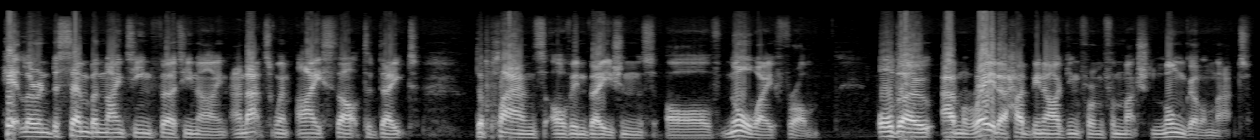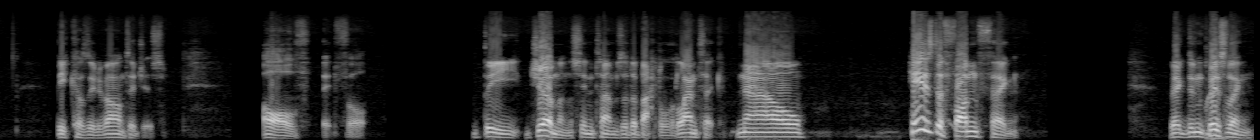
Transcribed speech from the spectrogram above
Hitler in December 1939, and that's when I start to date the plans of invasions of Norway from. Although Admiral Raeder had been arguing for him for much longer than that, because of the advantages of it for the Germans in terms of the Battle of the Atlantic. Now, here's the fun thing. Vidkun Quisling.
